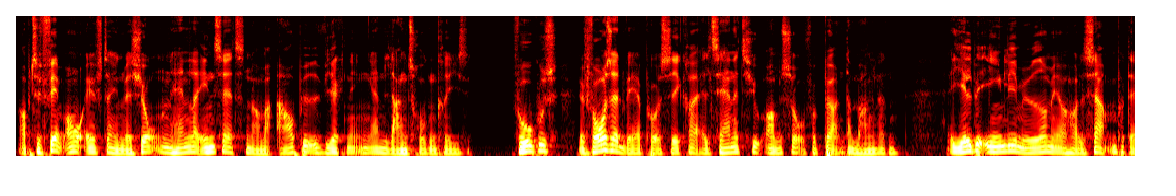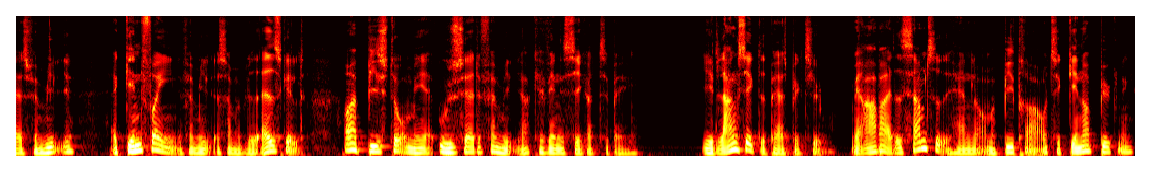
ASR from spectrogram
Op til fem år efter invasionen handler indsatsen om at afbøde virkningen af en langtrukken krise. Fokus vil fortsat være på at sikre alternativ omsorg for børn, der mangler den. At hjælpe enlige mødre med at holde sammen på deres familie, at genforene familier, som er blevet adskilt, og at bistå med, at udsatte familier kan vende sikkert tilbage. I et langsigtet perspektiv vil arbejdet samtidig handle om at bidrage til genopbygning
